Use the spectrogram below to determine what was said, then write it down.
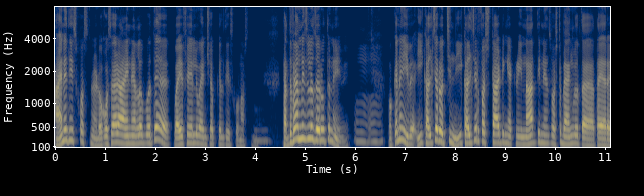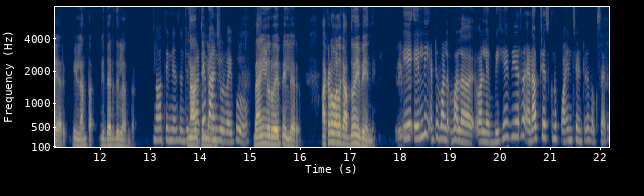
ఆయనే తీసుకొస్తున్నాడు. ఒక్కోసారి ఆయన వెళ్ళకపోతే వైఫ్ వెళ్ళి వైన్ షాప్కి వెళ్ళి తీసుకొని వస్తుంది. పెద్ద families లో జరుగుతున్నాయి ఇవి. ఓకేనా? ఇవి ఈ కల్చర్ వచ్చింది. ఈ కల్చర్ ఫస్ట్ స్టార్టింగ్ ఎక్కడ ఈ నార్త్ ఇండియన్స్ ఫస్ట్ బెంగళూరు తయా- తయారయ్యారు వీళ్ళంతా ఈ దరిద్రులంతా. నార్త్ ఇండియన్స్. బెంగళూరు వైపు? బెంగళూరు వైపు వెళ్ళారు. అక్కడ వాళ్ళకి అర్థమైపోయింది. వెళ్ళి అంటే వాళ్ళ వాళ్ళ వాళ్ళ బిహేవియర్ అడాప్ట్ చేసుకున్న పాయింట్స్ ఏంటి అనేది ఒకసారి.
